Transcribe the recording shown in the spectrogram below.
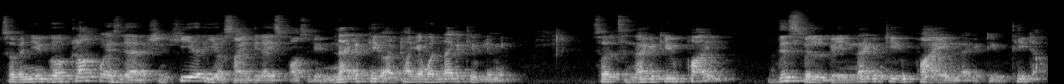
so when you go clockwise direction here your sine theta is positive. negative I'm talking about negative limit so it's negative pi this will be negative pi negative theta.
